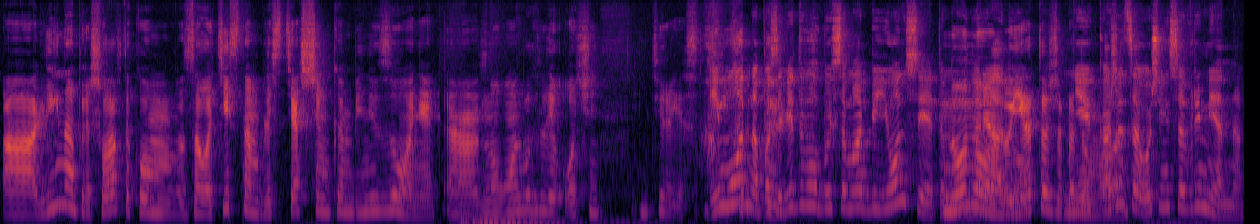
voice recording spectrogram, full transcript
а Лина пришла в таком золотистом блестящем комбинезоне. Э, ну, он выглядел очень интересно. И модно, позавидовала бы сама Бейонсе этому ну, наряду. я тоже Мне подумала. кажется, очень современно.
